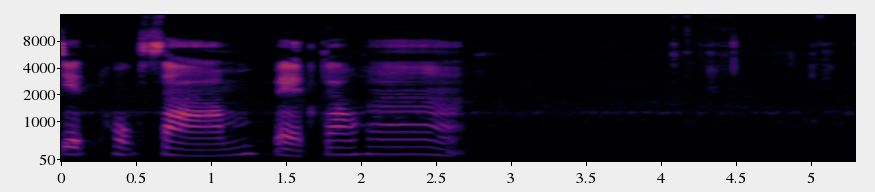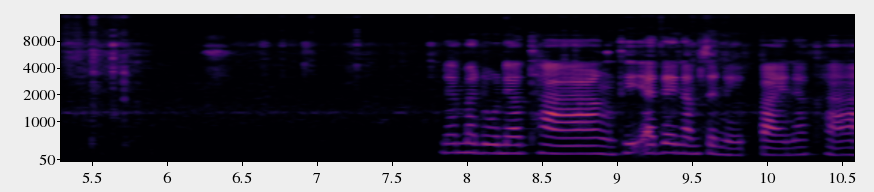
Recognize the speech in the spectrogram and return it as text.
763 และมาดูแนวทางที่แอดได้นำเสนอไปนะคะ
